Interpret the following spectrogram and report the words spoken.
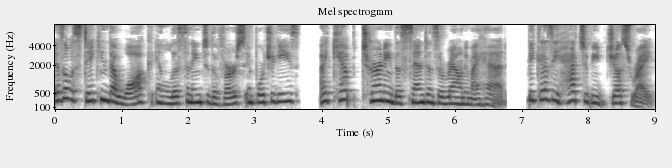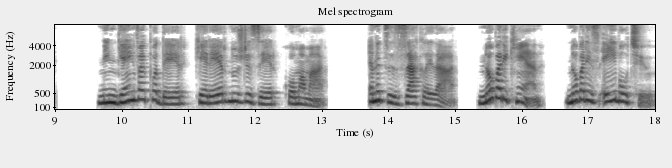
As I was taking that walk and listening to the verse in Portuguese, I kept turning the sentence around in my head because it had to be just right. Ninguém vai poder querer nos dizer como amar. And it's exactly that. Nobody can. Nobody's able to.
